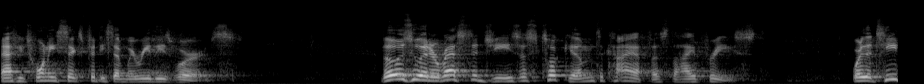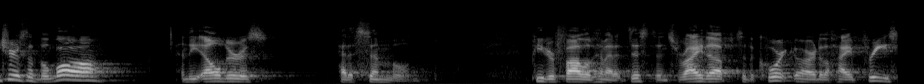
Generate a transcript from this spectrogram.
Matthew 26, 57, we read these words. Those who had arrested Jesus took him to Caiaphas, the high priest, where the teachers of the law and the elders had assembled. Peter followed him at a distance, right up to the courtyard of the high priest,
